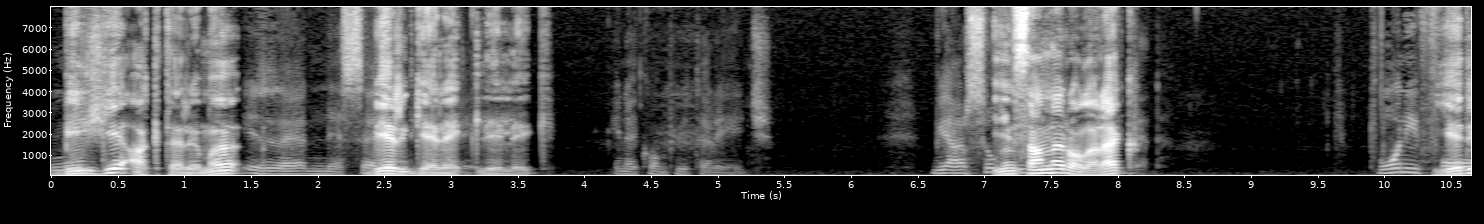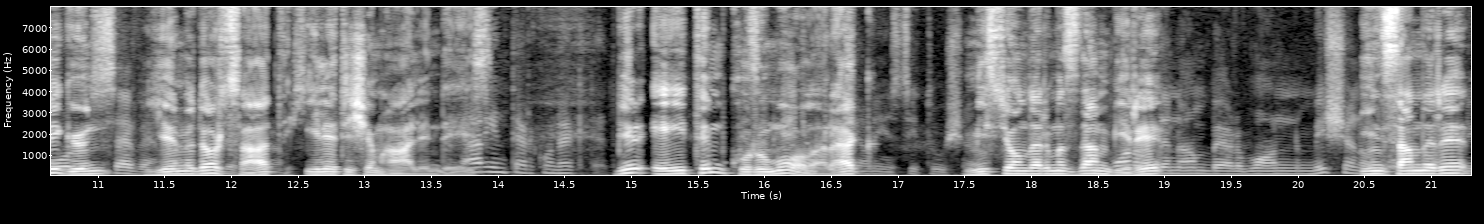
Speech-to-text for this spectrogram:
bilgi aktarımı bir gereklilik. İnsanlar olarak 7 gün 24 saat iletişim halindeyiz. Bir eğitim kurumu olarak misyonlarımızdan biri insanları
